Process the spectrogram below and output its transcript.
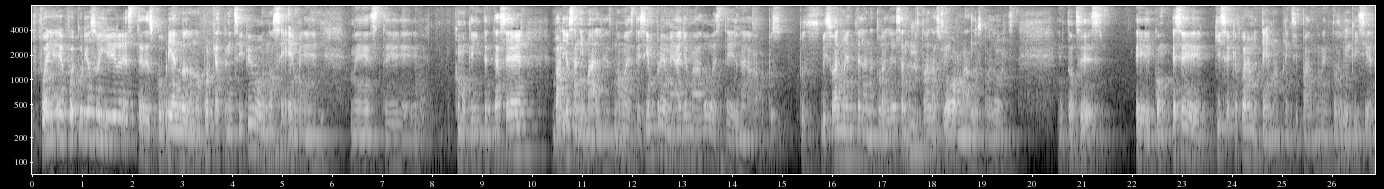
fue, fue curioso ir este, descubriéndolo, ¿no? Porque al principio, no sé, me, me este, como que intenté hacer varios animales, ¿no? Este, siempre me ha llamado este, la, pues, pues visualmente la naturaleza, ¿no? Pues todas las sí. formas, los colores. Entonces, eh, con ese quise que fuera mi tema principal, ¿no? En todo lo que hiciera.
